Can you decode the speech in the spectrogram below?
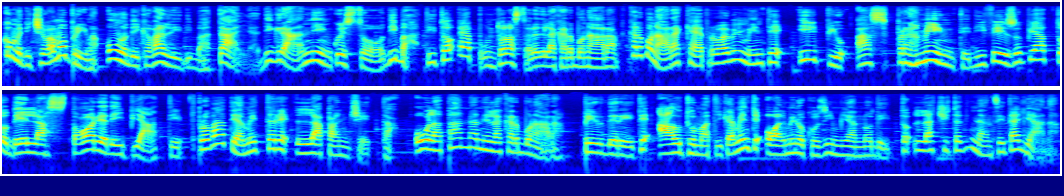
Come dicevamo prima, uno dei cavalli di battaglia di Grandi in questo dibattito è appunto la storia della carbonara. Carbonara che è probabilmente il più aspramente difeso piatto della storia dei piatti. Provate a mettere la pancetta o la panna nella carbonara. Perderete automaticamente, o almeno così mi hanno detto, la cittadinanza italiana.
